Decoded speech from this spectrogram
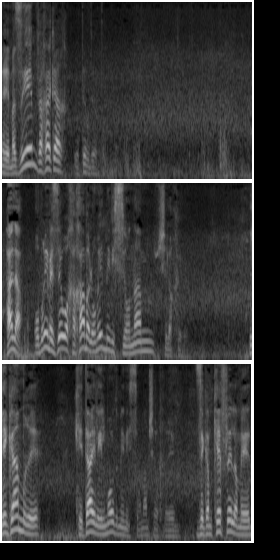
רמזים, ואחר כך יותר ויותר. הלאה, אומרים, איזהו החכם הלומד מניסיונם של אחרים. לגמרי כדאי ללמוד מניסיונם של אחרים. זה גם כיף ללמד,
